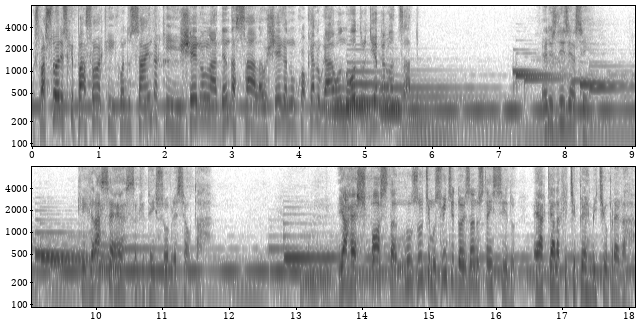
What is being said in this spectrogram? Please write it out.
Os pastores que passam aqui, quando saem daqui e chegam lá dentro da sala, ou chegam em qualquer lugar, ou no outro dia pelo WhatsApp, eles dizem assim: que graça é essa que tem sobre esse altar? E a resposta nos últimos 22 anos tem sido: é aquela que te permitiu pregar.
